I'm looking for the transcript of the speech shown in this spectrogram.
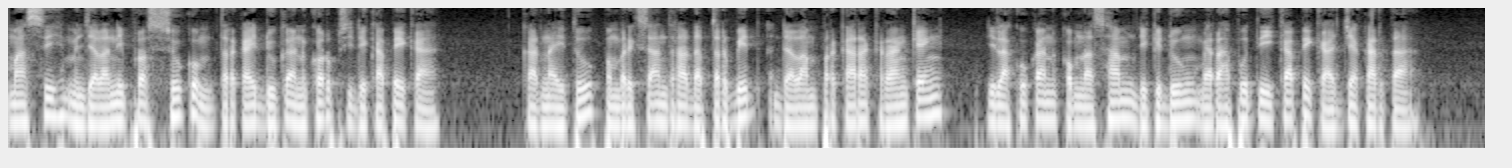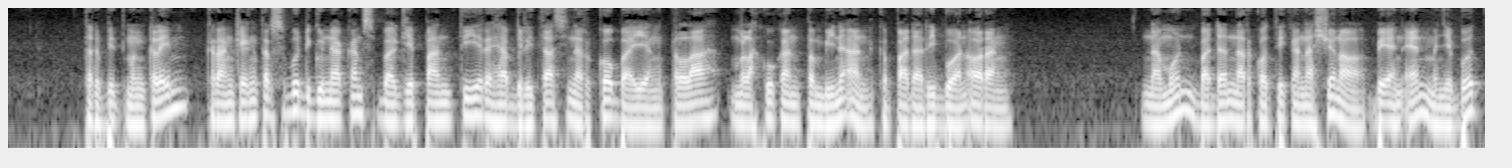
masih menjalani proses hukum terkait dugaan korupsi di KPK. Karena itu, pemeriksaan terhadap terbit dalam perkara kerangkeng dilakukan Komnas HAM di Gedung Merah Putih KPK Jakarta. Terbit mengklaim kerangkeng tersebut digunakan sebagai panti rehabilitasi narkoba yang telah melakukan pembinaan kepada ribuan orang. Namun, Badan Narkotika Nasional (BNN) menyebut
